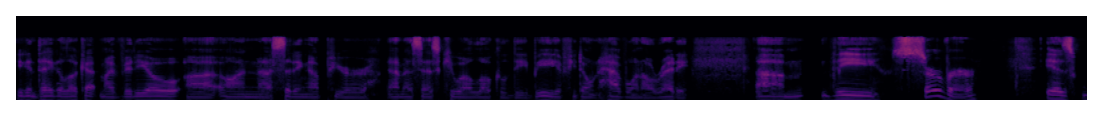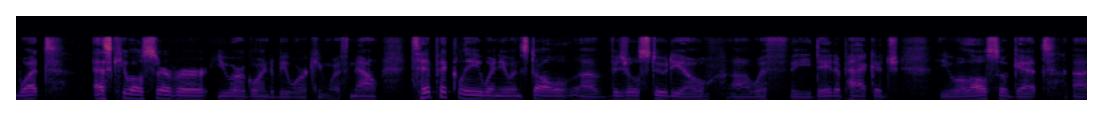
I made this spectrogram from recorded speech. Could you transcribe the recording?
you can take a look at my video uh, on uh, setting up your MSSQL local DB if you don't have one already. Um, the server is what SQL Server you are going to be working with. Now, typically when you install uh, Visual Studio uh, with the data package, you will also get uh,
